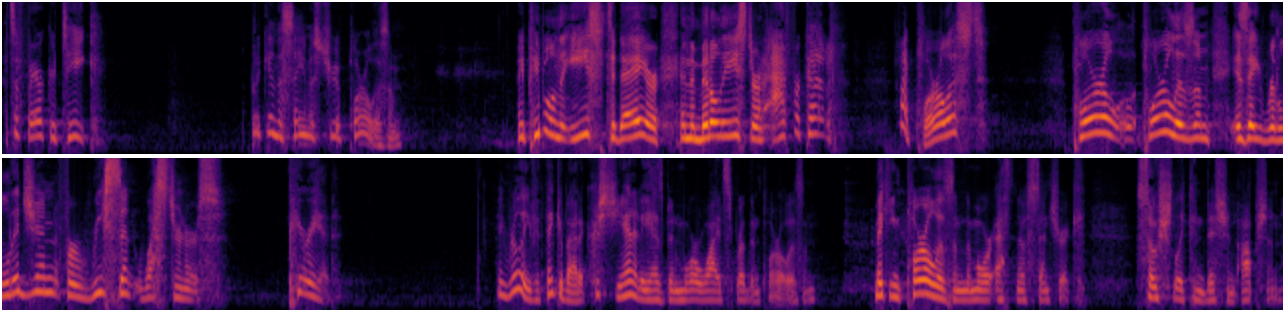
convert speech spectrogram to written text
That's a fair critique. But again, the same is true of pluralism. I mean, people in the East today, or in the Middle East, or in Africa, not pluralist. Plural, pluralism is a religion for recent Westerners, period. I mean, really, if you think about it, Christianity has been more widespread than pluralism, making pluralism the more ethnocentric, socially conditioned option.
